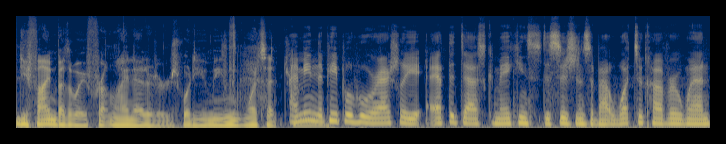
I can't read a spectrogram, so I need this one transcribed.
Define, by the way, frontline editors. What do you mean? What's that? I mean, the people who are actually at the desk making decisions about what to cover when.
